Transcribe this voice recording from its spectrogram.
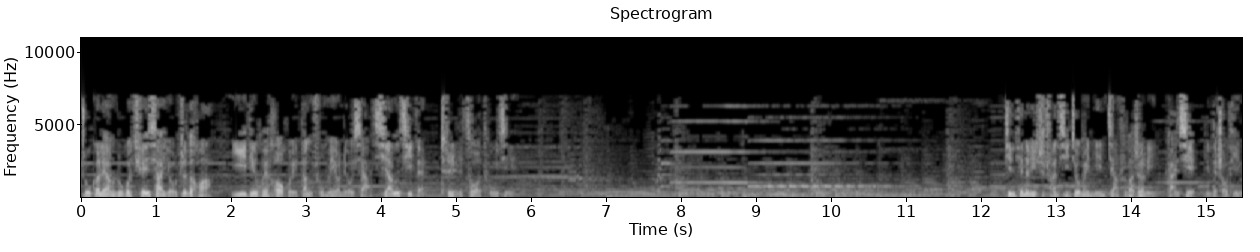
诸葛亮如果泉下有知的话，一定会后悔当初没有留下详细的制作图解。今天的历史传奇就为您讲述到这里，感谢您的收听。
